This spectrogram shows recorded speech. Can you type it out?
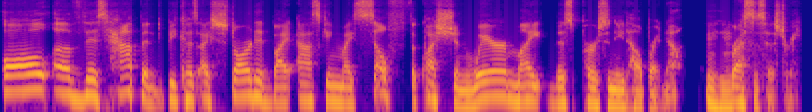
All of this happened because I started by asking myself the question where might this person need help right now? hmm Rest is history.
